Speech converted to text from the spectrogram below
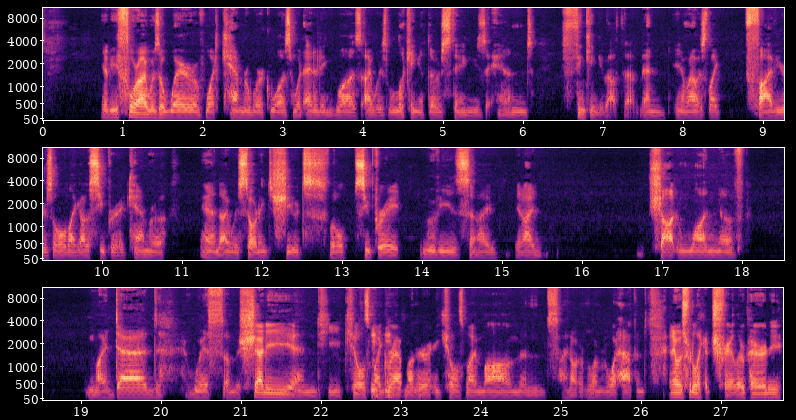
you know, before i was aware of what camera work was and what editing was i was looking at those things and thinking about them. And you know when i was like five years old i got a super 8 camera and i was starting to shoot little super 8 movies and i you know i shot one of my dad with a machete and he kills my mm-hmm. grandmother and he kills my mom and I don't remember what happened and it was sort of like a trailer parody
